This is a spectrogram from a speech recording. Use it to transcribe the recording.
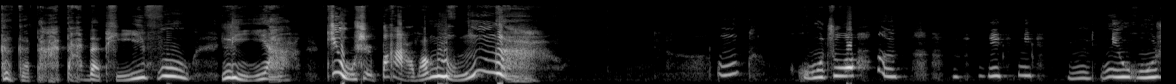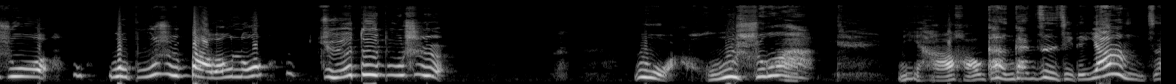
疙疙瘩瘩的皮肤，你呀就是霸王龙啊！嗯，胡说！嗯，你你你你胡说！我不是霸王龙，绝对不是！我胡说！你好好看看自己的样子，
